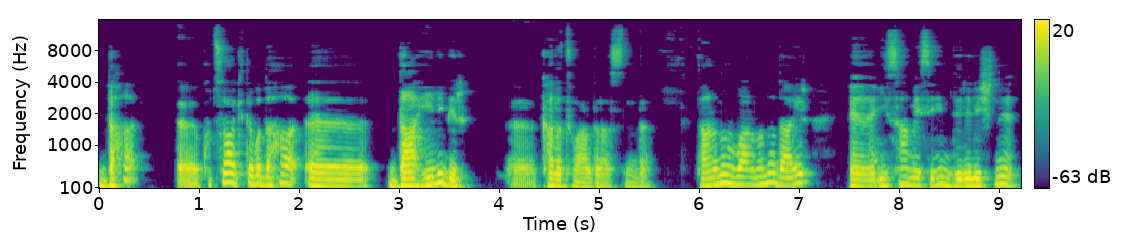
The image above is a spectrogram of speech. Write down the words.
daha e, kutsal kitaba daha e, dahili bir kanıt vardır aslında. Tanrı'nın varlığına dair İsa Mesih'in dirilişini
